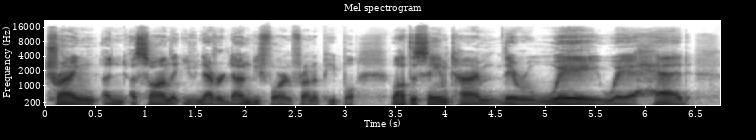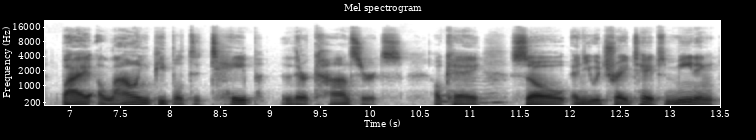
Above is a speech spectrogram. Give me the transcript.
trying a, a song that you've never done before in front of people. While at the same time they were way way ahead by allowing people to tape their concerts okay? Mm-hmm. So and you would trade tapes meaning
